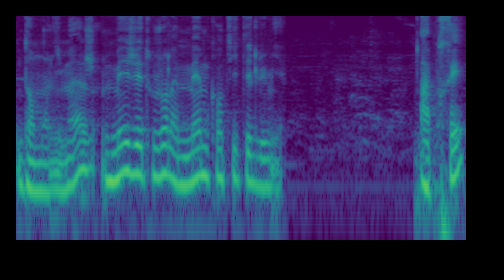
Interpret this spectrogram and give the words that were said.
dans mon image, mais j'ai toujours la même quantité de lumière. Après,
